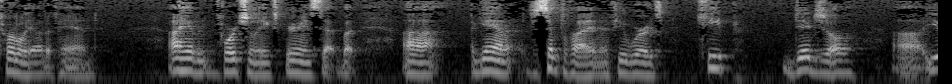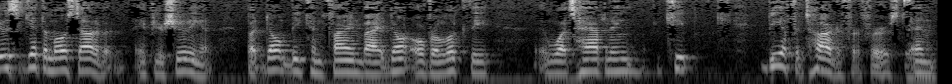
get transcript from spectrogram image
totally out of hand. I haven't fortunately experienced that, but uh, again, to simplify it in a few words, keep digital uh, use get the most out of it if you're shooting it, but don't be confined by it. Don't overlook the what's happening. Keep be a photographer first, Yeah. and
